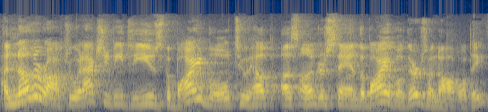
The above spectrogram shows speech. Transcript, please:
Another option would actually be to use the Bible to help us understand the Bible. There's a novelty.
